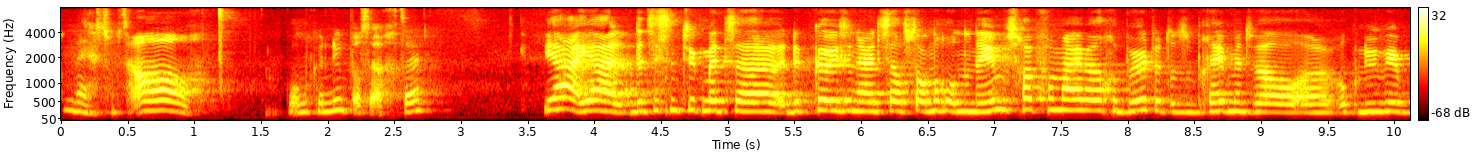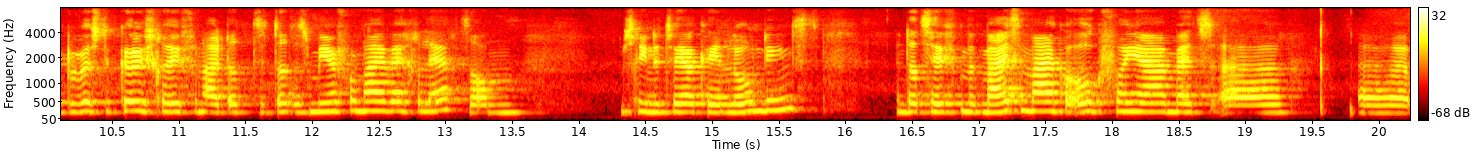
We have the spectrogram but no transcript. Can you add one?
nee, soms, oh, kom ik er nu pas achter? Ja, ja, dat is natuurlijk met de keuze naar het zelfstandig ondernemerschap van mij wel gebeurd. Dat is op een gegeven moment wel ook nu weer bewust de keuze gegeven van nou, dat, dat is meer voor mij weggelegd dan misschien het werken in loondienst. En dat heeft met mij te maken ook van ja, met eh, eh, eh,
